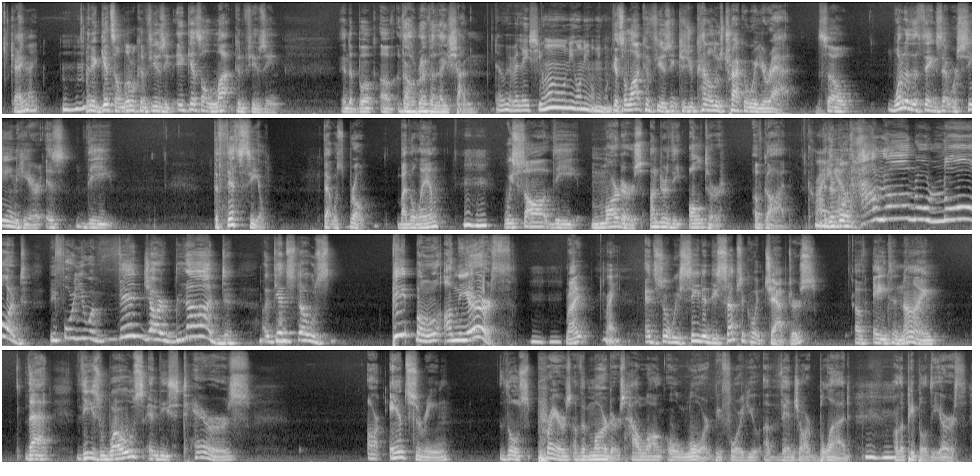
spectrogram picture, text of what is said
Okay? Right. And it gets a little confusing. It gets a lot confusing in the book of the Revelation. The Revelation. gets a lot confusing because you kind of lose track of where you're at. So, one of the things that we're seeing here is the the fifth seal that was broke by the Lamb. Mm-hmm. We saw the martyrs under the altar of God, Crying and they're out. going, "How long, O Lord, before you avenge our blood against those people on the earth?" Right. Right. And so we see in the subsequent chapters of 8 and 9 that these woes and these terrors are answering those prayers of the martyrs. How long, O Lord, before you avenge our blood on the people of the earth?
